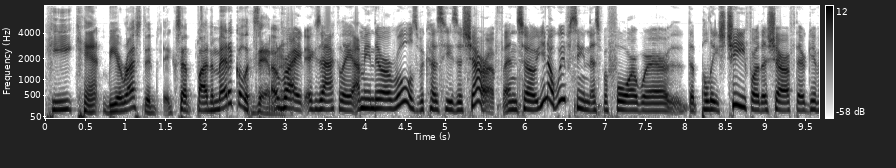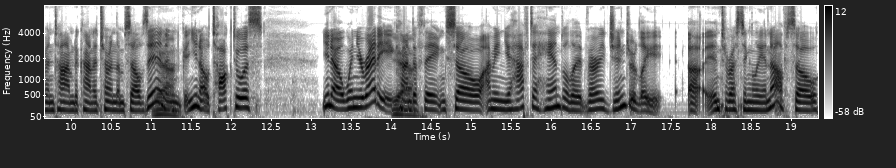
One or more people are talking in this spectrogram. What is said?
he can't be arrested except by the medical examiner? Right, exactly. I mean, there are rules because he's a sheriff. And so, you know, we've seen this before where the police chief or the sheriff, they're given time to kind of turn themselves in Yeah. and, you know, talk to us, you know, when you're ready kind Yeah. of thing. So, I mean, you have to handle it very gingerly, uh, interestingly enough. So,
